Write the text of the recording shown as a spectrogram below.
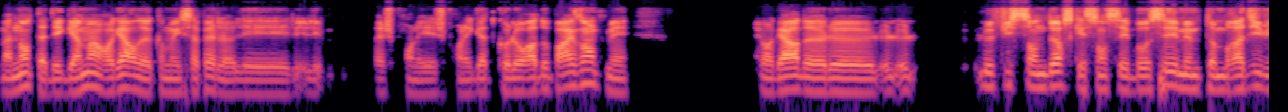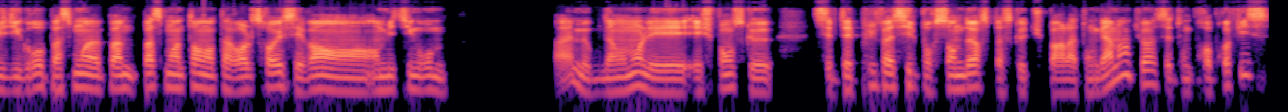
Maintenant tu as des gamins, regarde comment ils s'appellent les, les, les je prends les je prends les gars de Colorado par exemple, mais tu regardes le, le, le, fils Sanders qui est censé bosser, même Tom Brady lui dit gros, passe-moi passe moins de temps dans ta Rolls Royce et va en, meeting room. Ouais, mais au bout d'un moment, les... et je pense que c'est peut-être plus facile pour Sanders parce que tu parles à ton gamin, tu vois, c'est ton propre fils.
